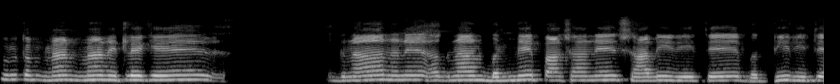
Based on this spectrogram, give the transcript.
પુરુતમ જ્ઞાન જ્ઞાન એટલે કે જ્ઞાન અને અજ્ઞાન બંને પાસાને સારી રીતે બધી રીતે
